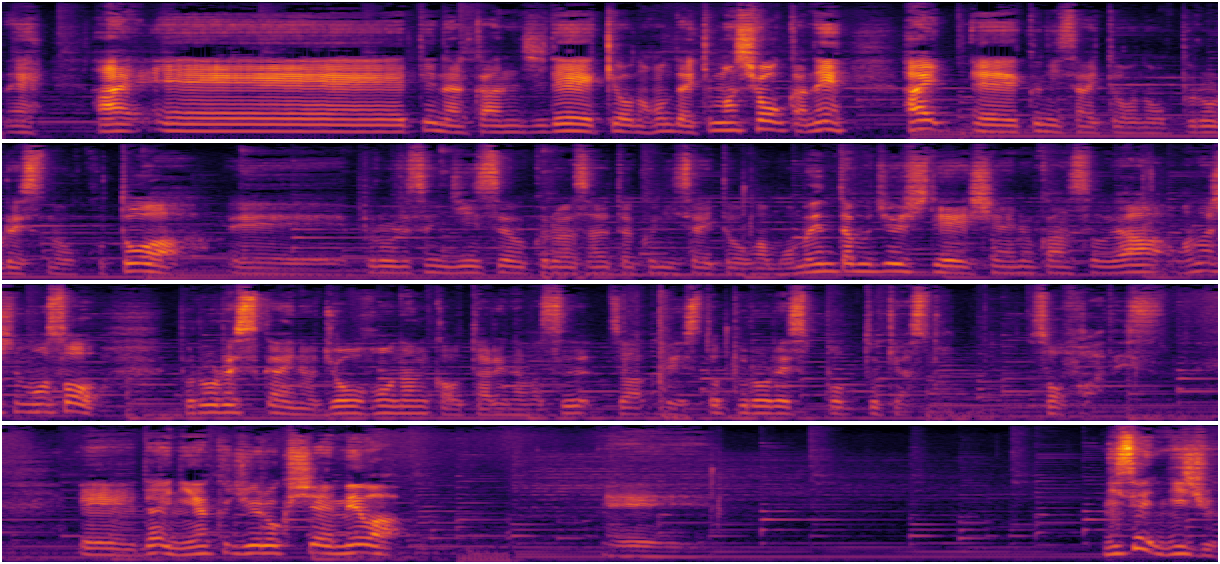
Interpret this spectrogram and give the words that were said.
ね。はい。えー、ってな感じで今日の本題行きましょうかね。はい。えー、国斎藤のプロレスのことは、えー、プロレスに人生を狂わされた国斎藤がモメンタム重視で試合の感想やお話の妄想、プロレス界の情報なんかを垂れ流すザ・ベストプロレスポッドキャスト、ソファーです。えー、第216試合目は、えー、2020、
